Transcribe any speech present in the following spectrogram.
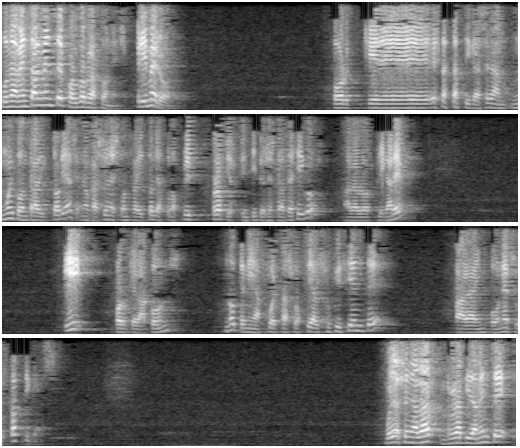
Fundamentalmente por dos razones. Primero, porque estas tácticas eran muy contradictorias, en ocasiones contradictorias con los propios principios estratégicos, ahora lo explicaré, y porque la CONS no tenía fuerza social suficiente para imponer sus tácticas. Voy a señalar rápidamente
